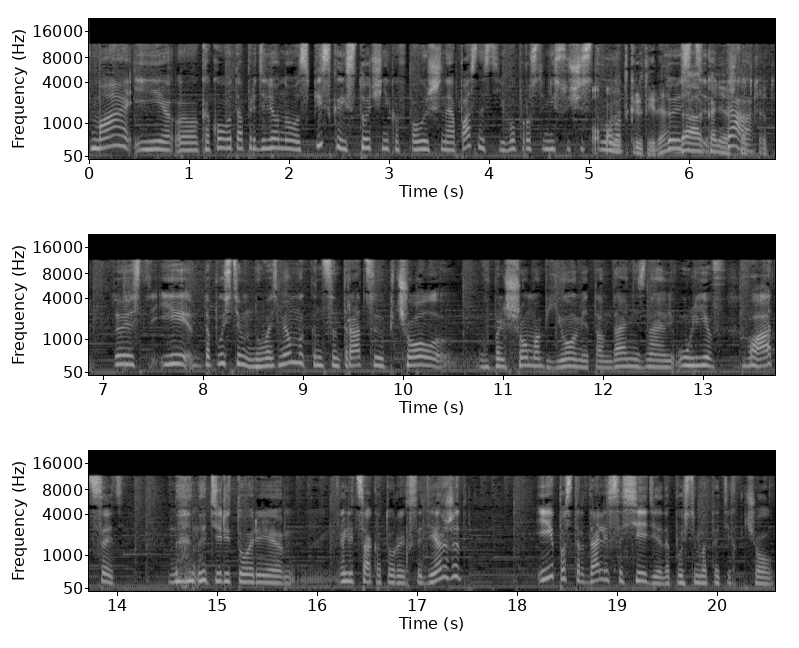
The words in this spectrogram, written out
тьма и э, какого-то определенного списка источников повышенной опасности его просто не существует. Он открытый, да? То есть, Да, конечно, да, открытый. То есть, и, допустим, ну, возьмем мы концентрацию пчел в большом объеме, там, да, не знаю, ульев 20 на, на территории лица, который их содержит, и пострадали соседи, допустим, от этих пчел.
